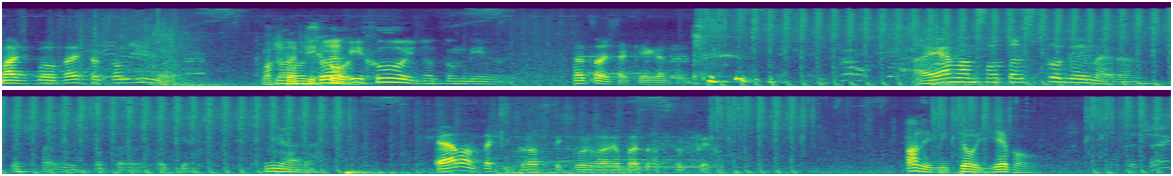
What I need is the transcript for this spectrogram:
Masz głowę, to kombinuj. Masz No, lepiej chuj. i chuj, to kombinuj. No coś takiego. A ja mam fotel z ProGamera. Też fajny fotel, takie w miarę. Ja mam taki prosty kurwa chyba za stówkę. Ale mi dojebał. Muteczek?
